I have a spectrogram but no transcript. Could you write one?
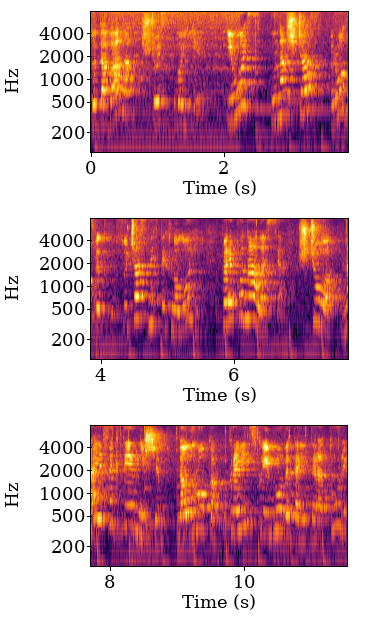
додавала щось своє. І ось у наш час розвитку сучасних технологій переконалася, що найефективнішим на уроках української мови та літератури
